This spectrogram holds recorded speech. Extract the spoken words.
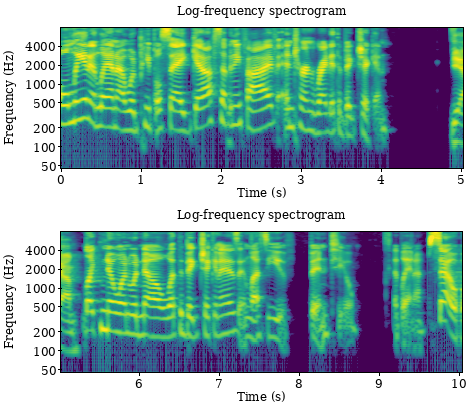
only in Atlanta would people say get off 75 and turn right at the big chicken. Yeah. Like no one would know what the big chicken is unless you've been to Atlanta. So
